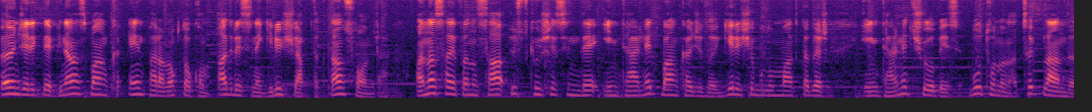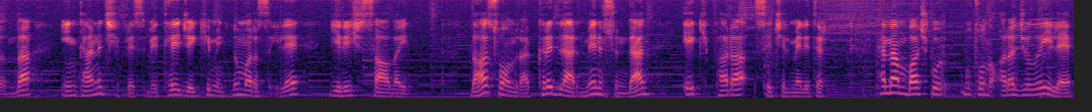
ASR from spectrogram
Öncelikle finansbank.enpara.com adresine giriş yaptıktan sonra ana sayfanın sağ üst köşesinde internet bankacılığı girişi bulunmaktadır. İnternet şubesi butonuna tıklandığında internet şifresi ve TC kimlik numarası ile giriş sağlayın. Daha sonra krediler menüsünden ek para seçilmelidir. Hemen başvur butonu aracılığı ile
